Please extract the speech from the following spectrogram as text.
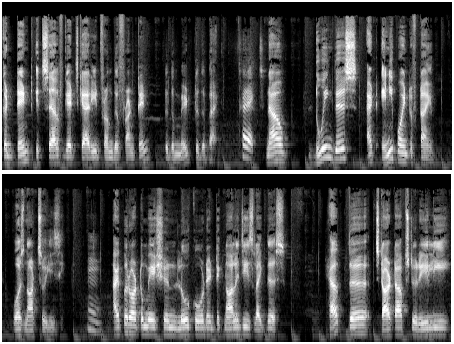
content itself gets carried from the front end to the mid to the back. Correct. Now, doing this at any point of time was not so easy. Hmm. Hyper automation, low code, and technologies like this help the startups to really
